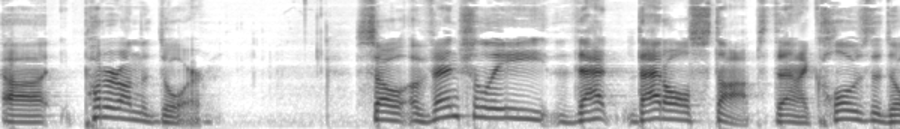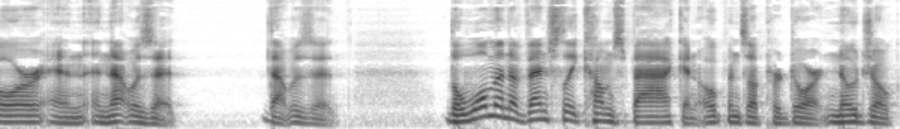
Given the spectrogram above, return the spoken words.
Uh, put it on the door. So eventually, that that all stops. Then I close the door, and and that was it. That was it. The woman eventually comes back and opens up her door. No joke,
